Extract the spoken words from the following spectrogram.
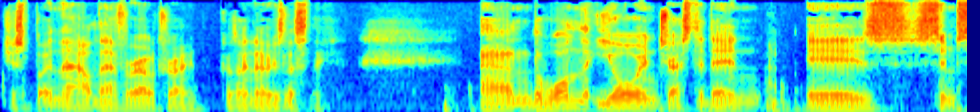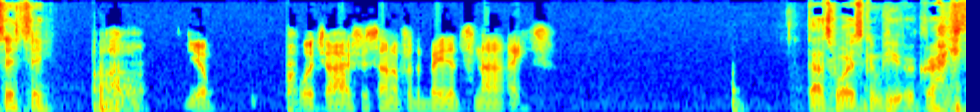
Just putting that out there for L Train because I know he's listening. And the one that you're interested in is SimCity. Yep. Which I actually signed up for the beta tonight. That's why his computer crashed.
